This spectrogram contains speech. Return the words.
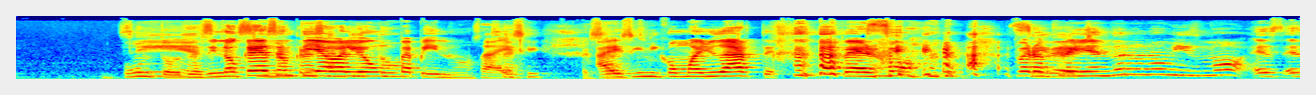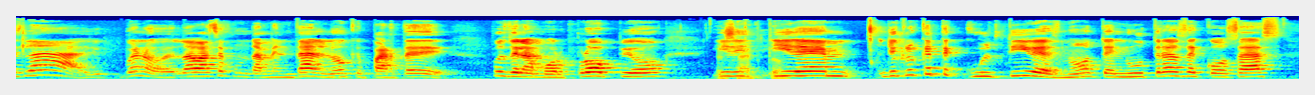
Punto. Sí, o sea, si no si crees no en ti, ya valió un pepino. O sea, ahí Sí. sí, ahí sí ni cómo ayudarte. Pero, pero Sí, creyendo en uno mismo es, es la, bueno, es la base fundamental, ¿no? Que parte de, pues, del amor propio y de, y de, yo creo que te cultives, ¿no? Te nutras de cosas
